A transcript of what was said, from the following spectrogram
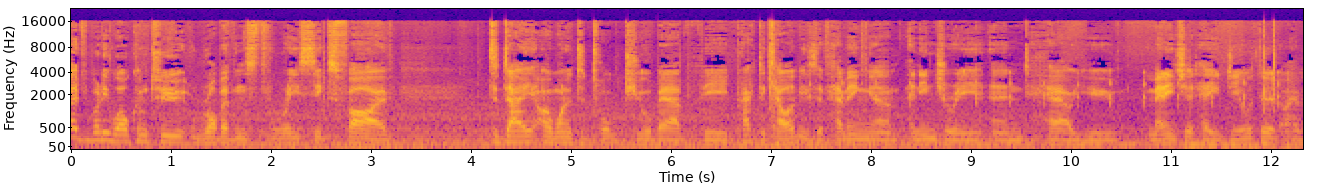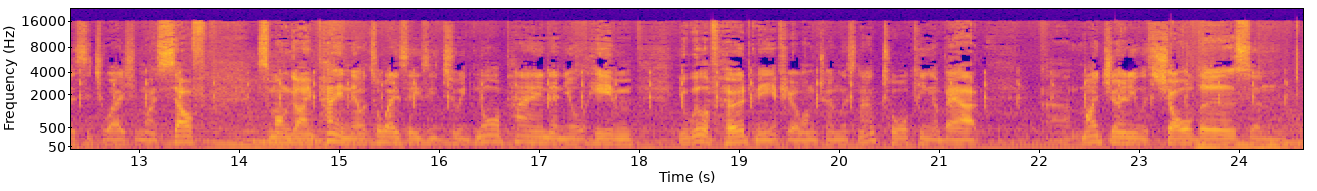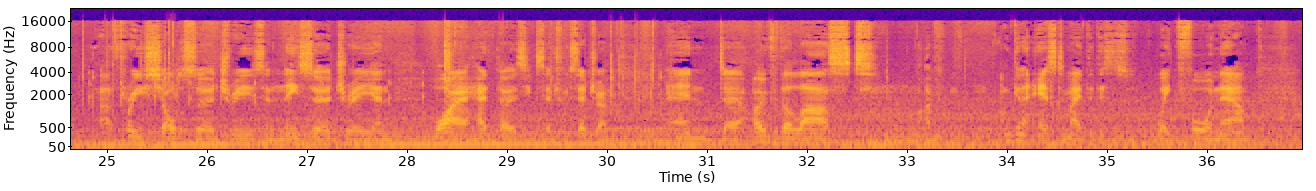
Hi, everybody. Welcome to Rob Evans 365. Today, I wanted to talk to you about the practicalities of having um, an injury and how you manage it, how you deal with it. I have a situation myself, some ongoing pain. Now, it's always easy to ignore pain, and you'll hear, you will have heard me, if you're a long term listener, talking about uh, my journey with shoulders and uh, three shoulder surgeries and knee surgery and why I had those, etc., etc. And uh, over the last, I'm going to estimate that this is week four now.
